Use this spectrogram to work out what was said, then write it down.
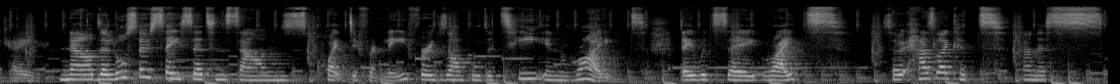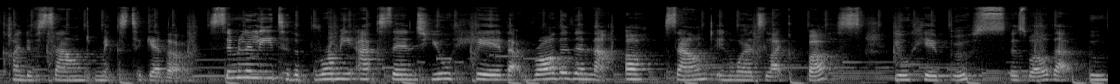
UK. Now, they'll also say certain sounds quite differently. For example, the T in right, they would say right. So it has like a t and a s kind of sound mixed together. Similarly to the Brummy accent, you'll hear that rather than that uh sound in words like bus, you'll hear bus as well, that oo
